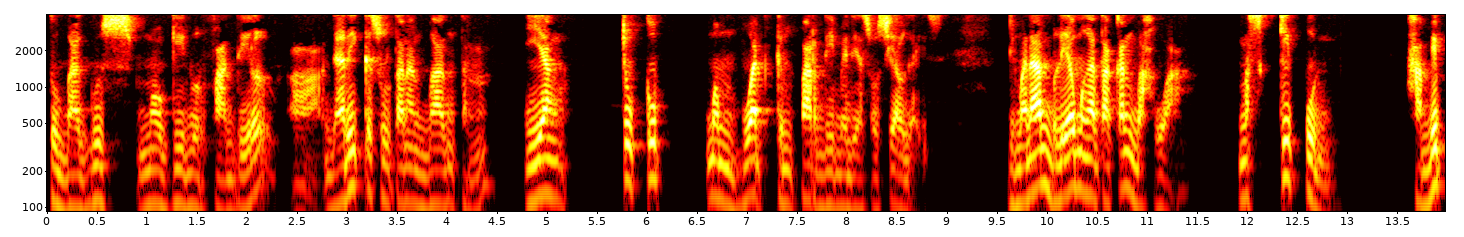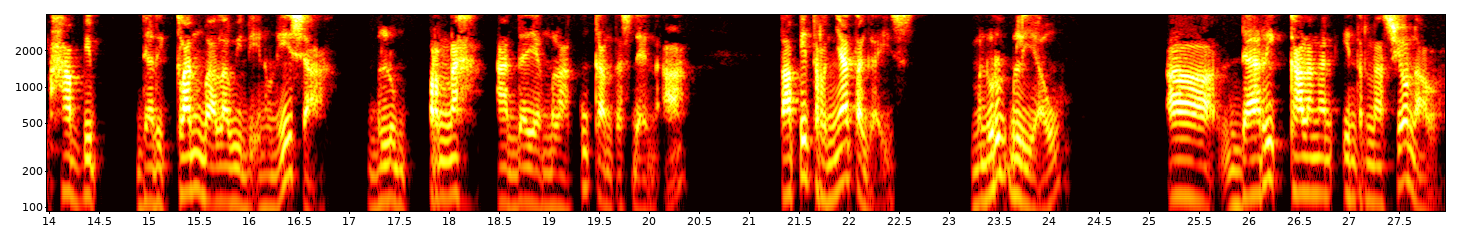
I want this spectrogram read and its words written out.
Tubagus Mogi Nur Fadil uh, dari Kesultanan Banten yang cukup membuat gempar di media sosial guys. Di mana beliau mengatakan bahwa meskipun Habib-Habib dari klan Balawi di Indonesia belum pernah ada yang melakukan tes DNA, tapi ternyata guys, menurut beliau uh, dari kalangan internasional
